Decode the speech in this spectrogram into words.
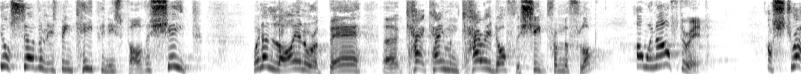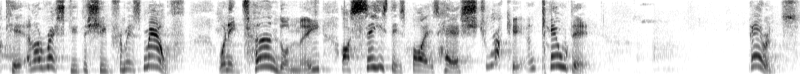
Your servant has been keeping his father's sheep. When a lion or a bear uh, came and carried off the sheep from the flock, I went after it. I struck it and I rescued the sheep from its mouth. When it turned on me, I seized it by its hair, struck it and killed it. Parents.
